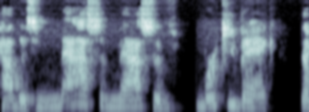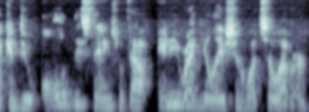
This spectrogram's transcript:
have this massive, massive, murky bank that can do all of these things without any regulation whatsoever.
